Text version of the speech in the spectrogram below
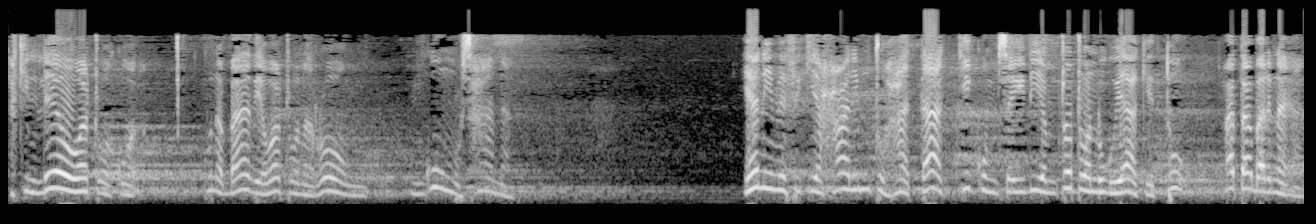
lakini leo watu wakuwa kuna baadhi ya watu wana roho ngumu sana. Yani imefikia hali mtu hataki kumsaidia mtoto wa ndugu yake tu hata habari na yana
